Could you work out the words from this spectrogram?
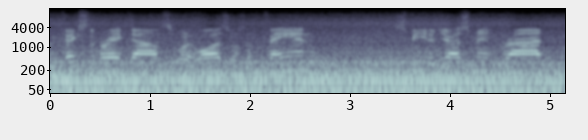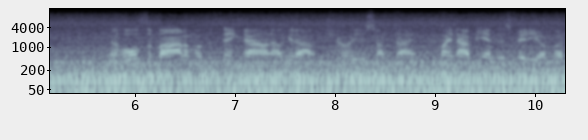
We fixed the breakdowns. What it was was a fan, speed adjustment rod that holds the bottom of the thing down. I'll get out and show you sometime. It might not be in this video, but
